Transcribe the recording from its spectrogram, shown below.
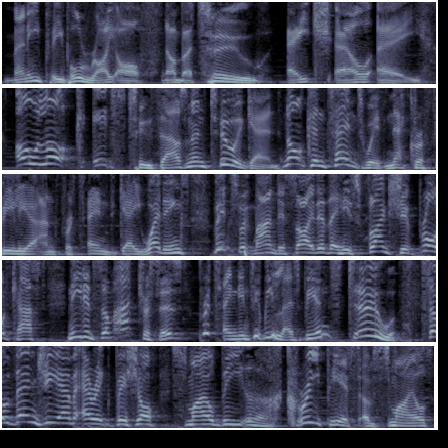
many people right off. Number two, HLA. Oh look, it's 2002 again. Not content with necrophilia and pretend gay weddings, Vince McMahon decided that his flagship broadcast needed some actresses pretending to be lesbians too. So then GM Eric Bischoff smiled the ugh, creepiest of smiles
